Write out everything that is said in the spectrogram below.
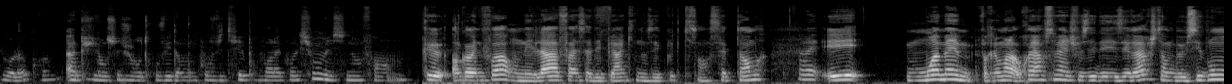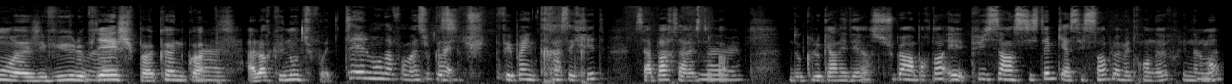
puis voilà quoi. Ah, puis ensuite, je retrouvais dans mon cours vite fait pour voir la correction. Mais sinon, enfin. Que, encore une fois, on est là face à des parents qui nous écoutent, qui sont en septembre. Ouais. Et moi-même, vraiment, la première semaine, je faisais des erreurs. J'étais en mode, c'est bon, euh, j'ai vu le Ouais. piège, je suis pas conne, quoi. Ouais. Alors que non, tu vois tellement d'informations que si tu fais pas une trace écrite, ça part, ça reste pas. ouais. Donc le carnet d'erreurs, super important. Et puis c'est un système qui est assez simple à mettre en œuvre finalement.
